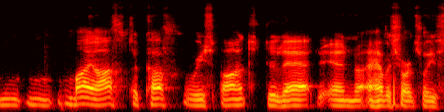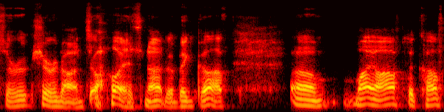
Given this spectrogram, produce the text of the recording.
My off the cuff response to that, and I have a short sleeve shirt on, so it's not a big cuff. Um, my off the cuff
